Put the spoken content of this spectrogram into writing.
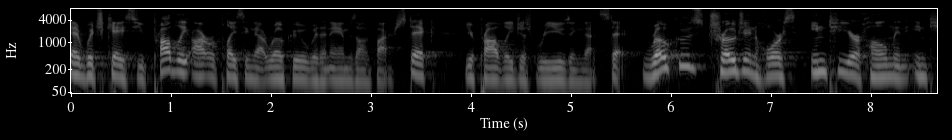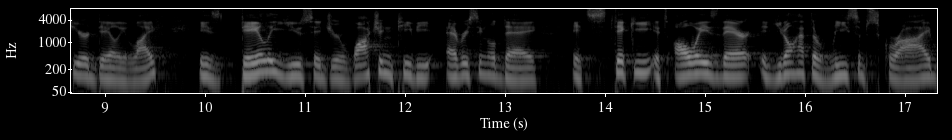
in which case you probably aren't replacing that Roku with an Amazon Fire Stick. You're probably just reusing that stick. Roku's Trojan horse into your home and into your daily life is daily usage. You're watching TV every single day. It's sticky. It's always there. You don't have to resubscribe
